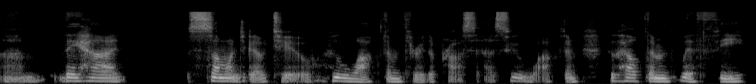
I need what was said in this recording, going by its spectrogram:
Um, they had someone to go to who walked them through the process, who walked them, who helped them with the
